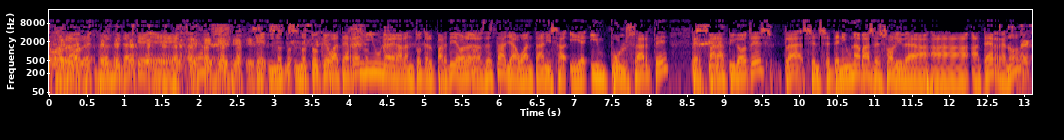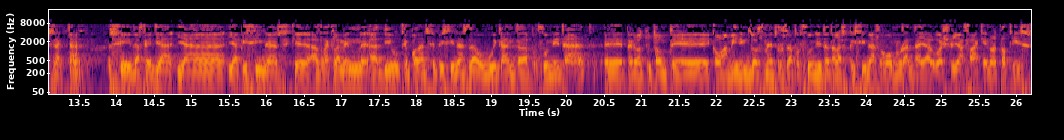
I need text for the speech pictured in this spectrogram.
Vale, vale. Però és veritat que, eh, que no, no toqueu a terra ni una vegada en tot el partit. Llavors, no. has d'estar allà aguantant i, i impulsar-te per sí. parar pilotes, clar, sense tenir una base sòlida a, a terra, no? Exacte. Sí, de fet hi ha, hi, ha, hi ha piscines que el reglament et diu que poden ser piscines de 1,80 de profunditat, eh, però tothom té com a mínim dos metres de profunditat a les piscines o 1,90 i alguna això ja fa que no toquis,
